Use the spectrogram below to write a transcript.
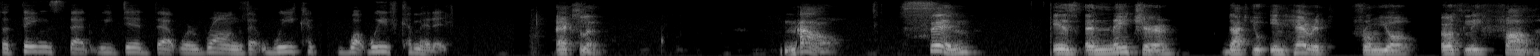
the things that we did that were wrong, that we could, what we've committed. Excellent. Now, sin is a nature that you inherit from your earthly father.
